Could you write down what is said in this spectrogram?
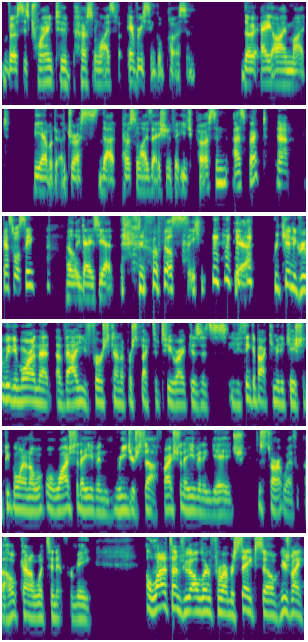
versus trying to personalize for every single person. Though AI might be able to address that personalization for each person aspect. Yeah, I guess we'll see. Early days yet. we'll see. Yeah. we can't agree with you more on that a value first kind of perspective too, right? Because it's if you think about communication, people want to know, well, why should I even read your stuff? Why should I even engage to start with? The whole kind of what's in it for me a lot of times we all learn from our mistakes. So here's my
